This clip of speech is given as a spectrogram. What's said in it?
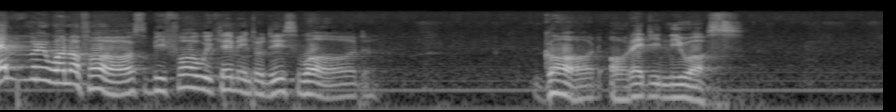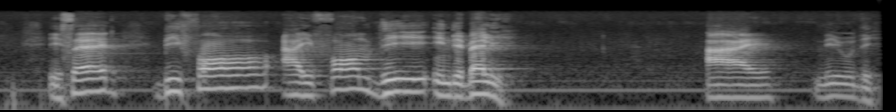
Every one of us, before we came into this world, God already knew us. He said, Before I formed thee in the belly, I knew thee.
